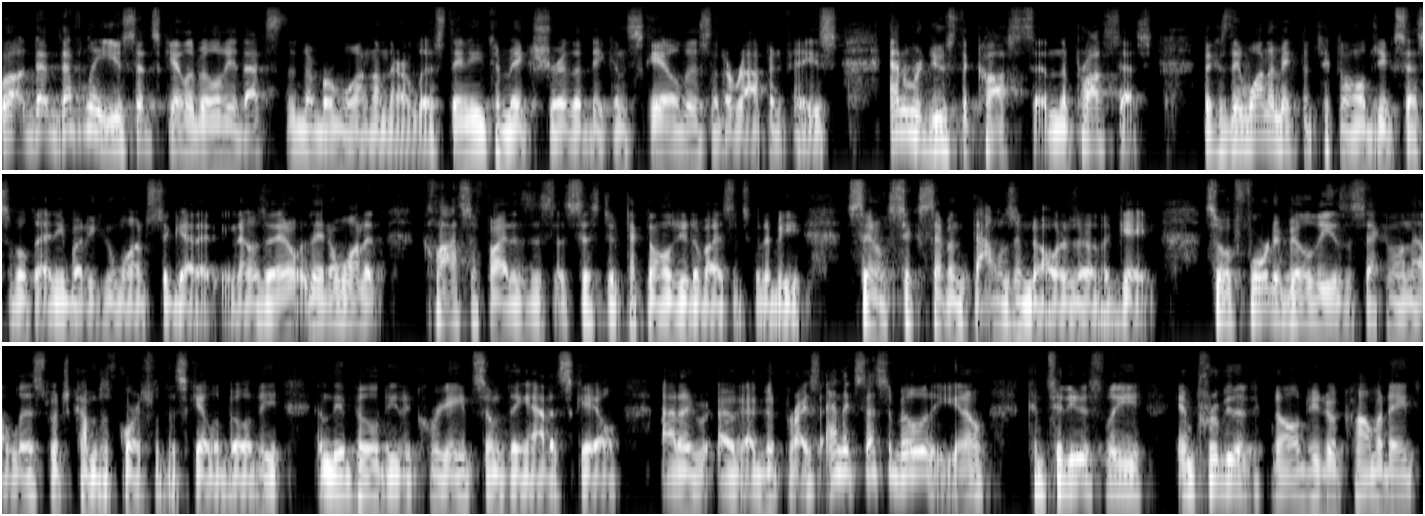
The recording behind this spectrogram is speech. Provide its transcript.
Well, definitely, you said scalability. That's the number one on their list. They need to make sure that they can scale this at a rapid pace and reduce the costs in the process because they want to make the technology accessible to anybody who wants to get it. You know, so they don't they don't want it classified as this assistive technology device that's going to be, you know, six seven thousand dollars out of the gate. So affordability is the second on that list, which comes, of course, with the scalability and the ability to create something at a scale at a, a good price and accessibility. You know, continuously improving the technology to accommodate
